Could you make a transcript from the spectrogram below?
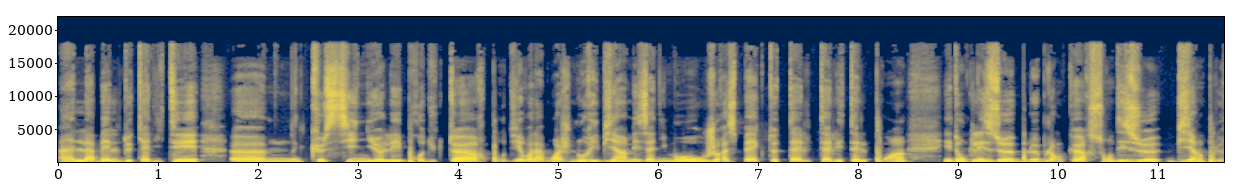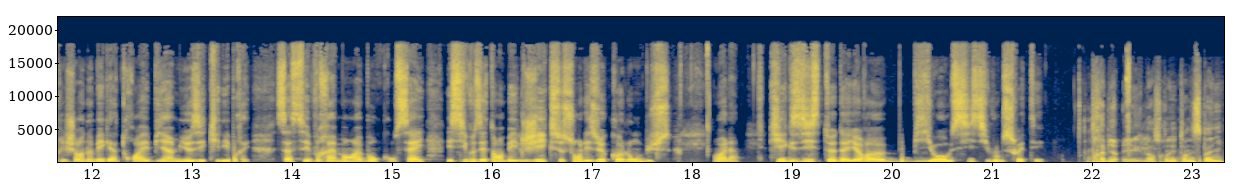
un label de qualité que signent les producteurs pour dire voilà moi je nourris bien mes animaux ou je respecte tel tel et tel point. Et donc les œufs bleu blanc cœur sont des œufs bien plus riche en oméga 3 et bien mieux équilibré. Ça, c'est vraiment un bon conseil. Et si vous êtes en Belgique, ce sont les œufs Columbus. Voilà. Qui existent d'ailleurs euh, bio aussi, si vous le souhaitez. Très bien. Et lorsqu'on est en Espagne?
